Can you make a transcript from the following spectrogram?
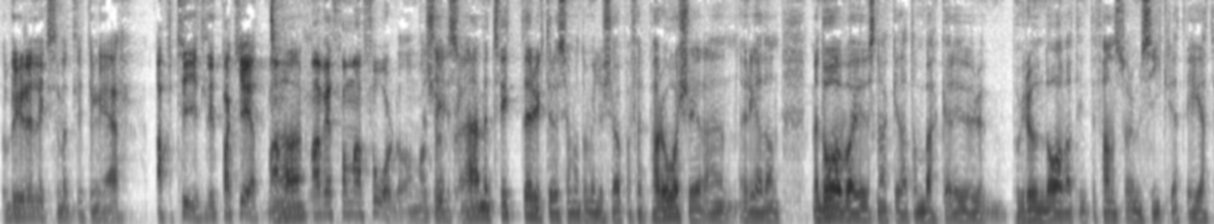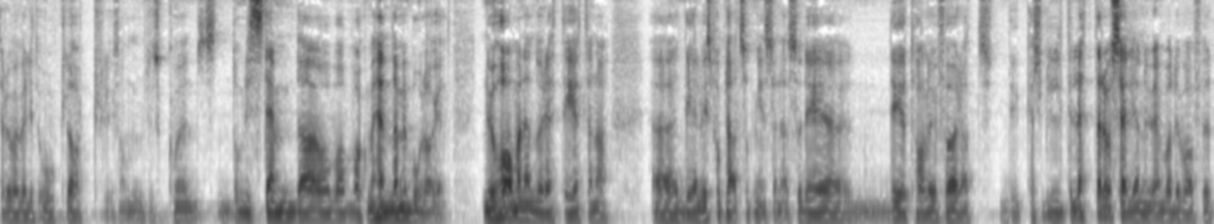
då blir det liksom ett lite mer aptitligt paket. Man, ja. man vet vad man får då om man Precis. köper det. Nej, men Twitter ryktades ju om att de ville köpa för ett par år sedan redan. Men då var ju snacket att de backade ur på grund av att det inte fanns några musikrättigheter och det var väldigt oklart. Liksom, de blir stämda och vad, vad kommer hända med bolaget? Nu har man ändå rättigheterna delvis på plats åtminstone. Så det, det talar ju för att det kanske blir lite lättare att sälja nu än vad det var för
